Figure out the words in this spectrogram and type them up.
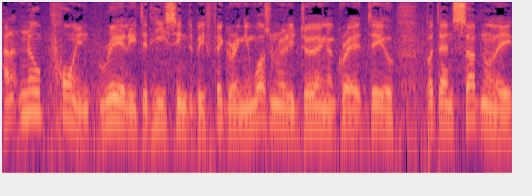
And at no point really did he seem to be figuring. He wasn't really doing a great deal. But then suddenly,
